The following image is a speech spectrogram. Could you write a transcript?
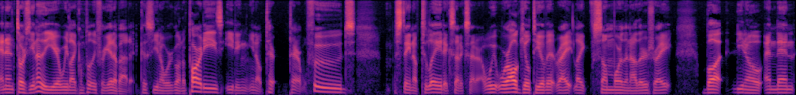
and then towards the end of the year we like completely forget about it because you know we're going to parties eating you know ter- terrible foods staying up too late, et cetera, et cetera. We, we're all guilty of it, right? Like some more than others, right? But you know, and then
